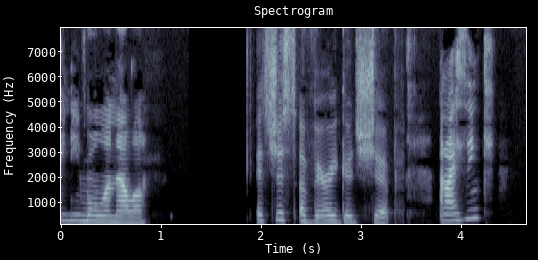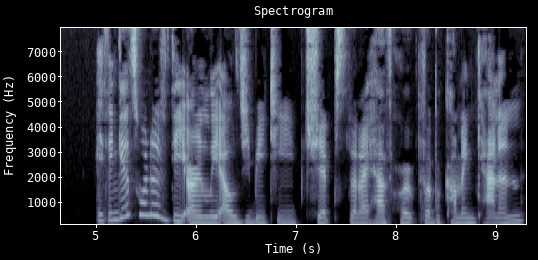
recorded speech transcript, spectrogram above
I need more Lynella. It's just a very good ship. And I think I think it's one of the only LGBT ships that I have hope for becoming canon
